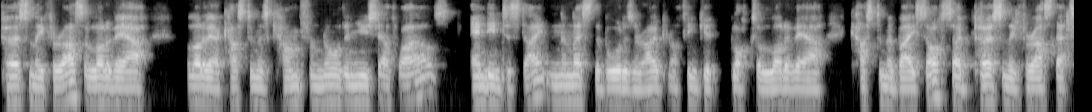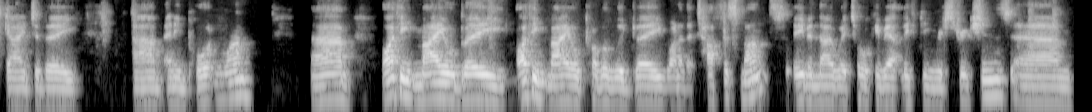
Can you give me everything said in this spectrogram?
Personally, for us, a lot of our a lot of our customers come from northern New South Wales and interstate, and unless the borders are open, I think it blocks a lot of our customer base off. So personally, for us, that's going to be um, an important one. Um, I think May will be. I think May will probably be one of the toughest months, even though we're talking about lifting restrictions. Um,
